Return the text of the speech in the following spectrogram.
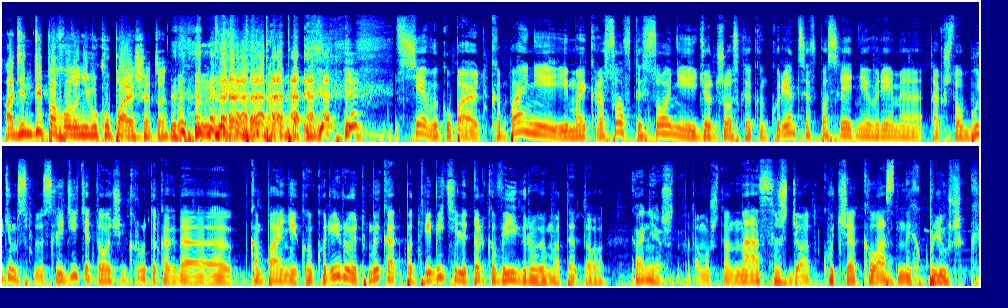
Один ты, походу, не выкупаешь это. Все выкупают компании, и Microsoft, и Sony, идет жесткая конкуренция в последнее время. Так что будем следить, это очень круто, когда э, компании конкурируют. Мы, как потребители, только выигрываем от этого, Конечно. потому что нас ждет куча классных плюшек.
